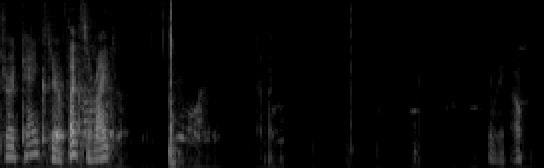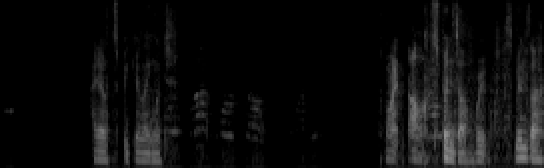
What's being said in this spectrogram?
You sure can? Cause you're right? Here we go. I don't speak your language. Come on. Oh, Spinza. Spinza.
